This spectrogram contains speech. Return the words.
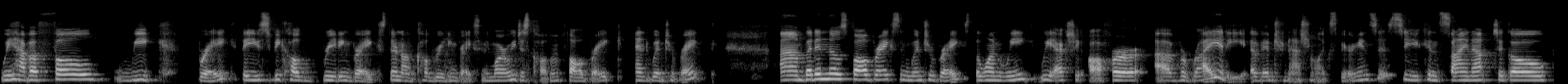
We have a full week break. They used to be called reading breaks. They're not called reading breaks anymore. We just call them fall break and winter break. Um, but in those fall breaks and winter breaks, the one week, we actually offer a variety of international experiences. So you can sign up to go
